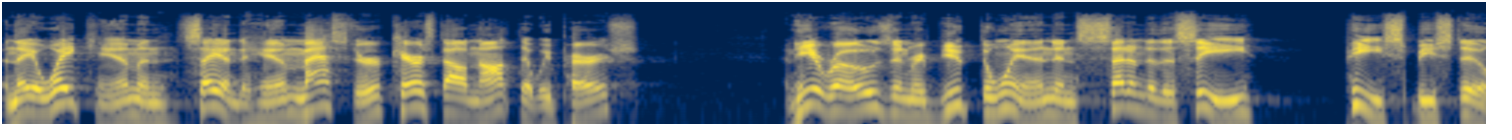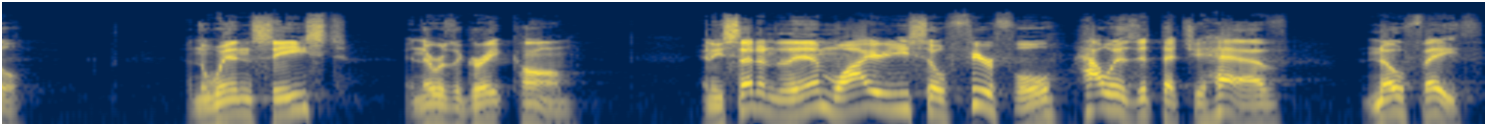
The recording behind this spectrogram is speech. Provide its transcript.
And they awake him, and say unto him, Master, carest thou not that we perish? And he arose and rebuked the wind, and said unto the sea, Peace, be still. And the wind ceased, and there was a great calm. And he said unto them, Why are ye so fearful? How is it that ye have no faith?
